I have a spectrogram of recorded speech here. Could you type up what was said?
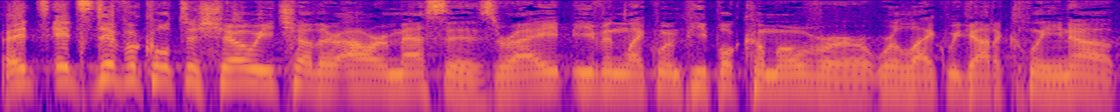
It's, it's difficult to show each other our messes, right? Even like when people come over, we're like, we got to clean up.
